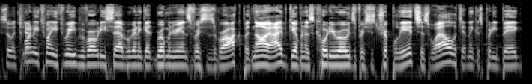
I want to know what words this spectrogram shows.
So in 2023, we've already said we're going to get Roman Reigns versus The Rock, but now I've given us Cody Rhodes versus Triple H as well, which I think is pretty big.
